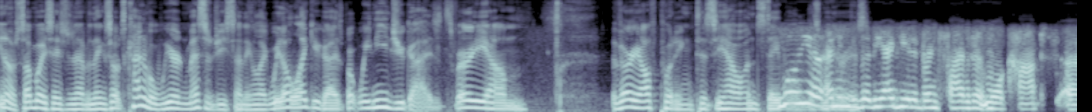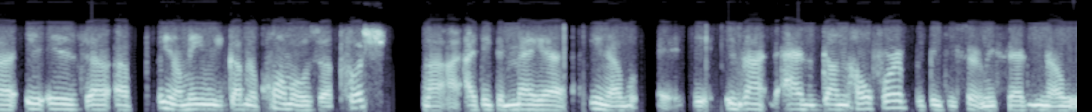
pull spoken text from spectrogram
you know, subway stations and everything. So it's kind of a weird message he's sending. Like, we don't like you guys, but we need you guys. It's very, um, very off-putting to see how unstable. Well, yeah, I mean, the, the idea to bring 500 more cops uh, is, uh, uh, you know, mainly Governor Cuomo's uh, push. Uh, I, I think the mayor, you know, is not as gung ho for it, I think he certainly said, you know,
